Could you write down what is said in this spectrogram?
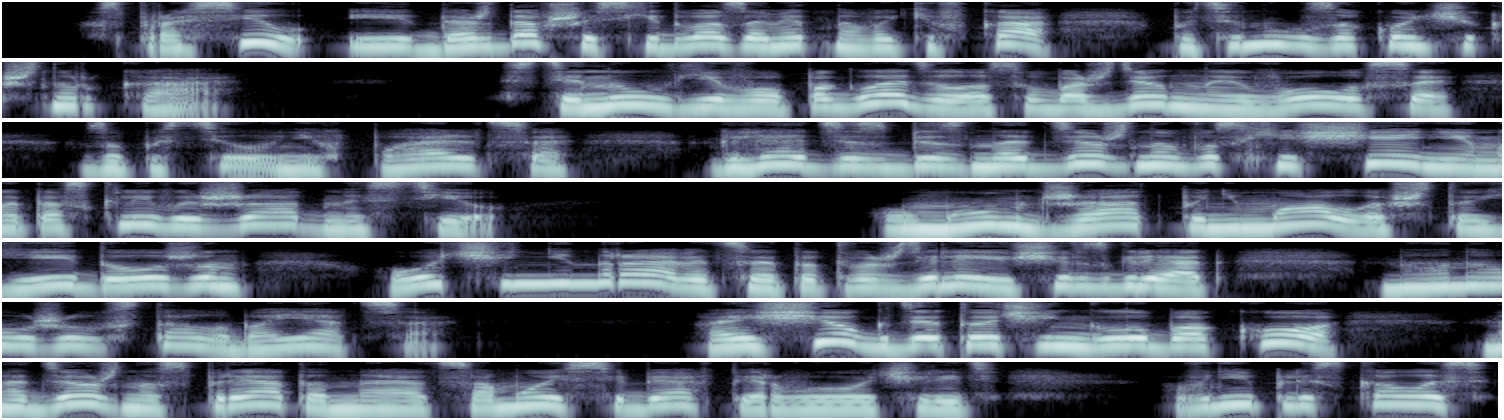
— спросил и, дождавшись едва заметного кивка, потянул за кончик шнурка. Стянул его, погладил освобожденные волосы, запустил в них пальцы, глядя с безнадежным восхищением и тоскливой жадностью. Умом Джад понимала, что ей должен очень не нравиться этот вожделеющий взгляд, но она уже устала бояться. А еще где-то очень глубоко, надежно спрятанная от самой себя в первую очередь, в ней плескалось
